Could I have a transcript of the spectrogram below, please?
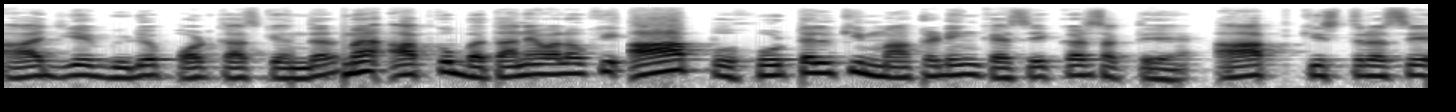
आज ये वीडियो पॉडकास्ट के अंदर मैं आपको बताने वाला हूँ कि आप होटल की मार्केटिंग कैसे कर सकते हैं? आप किस तरह से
